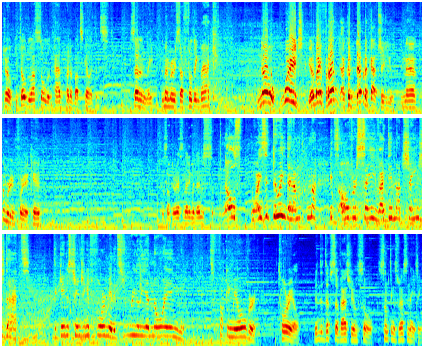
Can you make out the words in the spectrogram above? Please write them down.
Joke, you told the Lost Soul that had pun about skeletons. Suddenly, the memories are flooding back. No! Wait! You're my friend! I could never capture you! Nah, I'm rooting for you, kid. Feel something resonating with them. No! Why is it doing that? I'm not... It's over save! I did not change that! The game is changing it for me and it's really annoying! It's fucking me over. Toriel, in the depths of Astral Soul, something's resonating.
